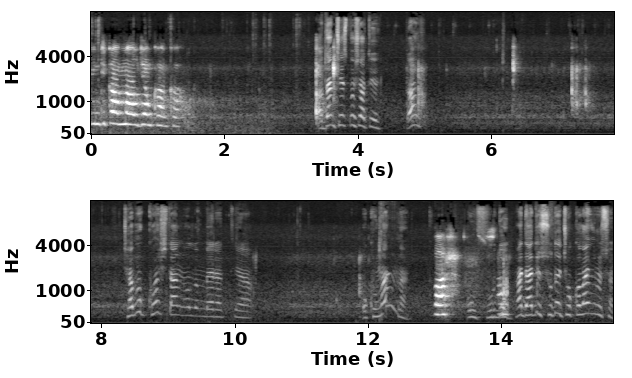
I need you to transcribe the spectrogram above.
İntikamını alacağım kanka. Adam chest boşaltıyor. Lan. Çabuk koş lan oğlum Berat ya. Okun var mı? Var. Of vurdum. Hadi hadi suda çok kolay vurursun.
